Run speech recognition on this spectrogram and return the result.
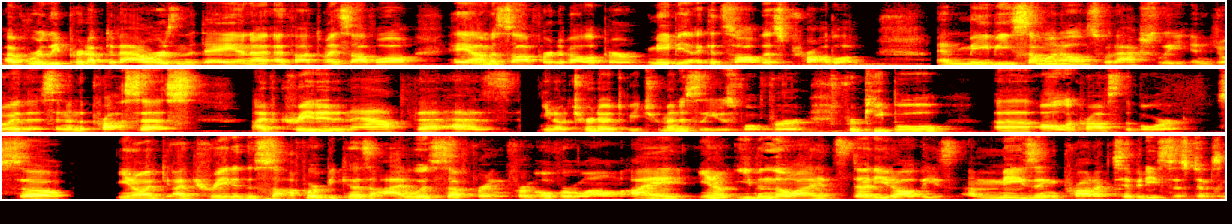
of really productive hours in the day. And I, I, thought to myself, well, hey, I'm a software developer. Maybe I could solve this problem. And maybe someone else would actually enjoy this. And in the process, I've created an app that has you know turned out to be tremendously useful for for people uh, all across the board. So you know, I, I, created the software because I was suffering from overwhelm. I, you know, even though I had studied all these amazing productivity systems,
